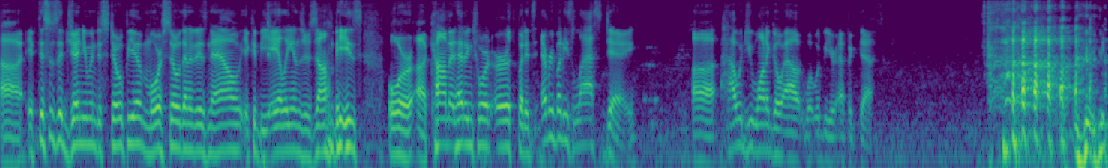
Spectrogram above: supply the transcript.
Uh, if this is a genuine dystopia, more so than it is now, it could be aliens or zombies or a comet heading toward Earth, but it's everybody's last day. Uh, how would you want to go out? What would be your epic death? uh,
